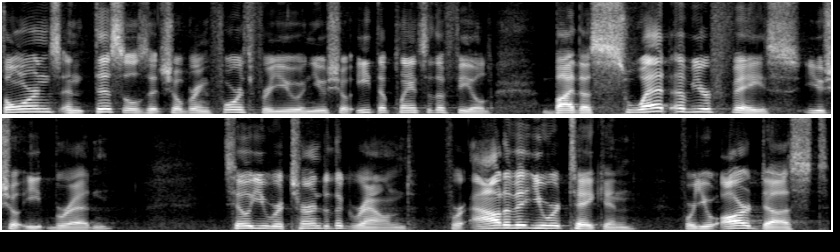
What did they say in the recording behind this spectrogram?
Thorns and thistles it shall bring forth for you, and you shall eat the plants of the field. By the sweat of your face you shall eat bread, till you return to the ground. For out of it you were taken, for you are dust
